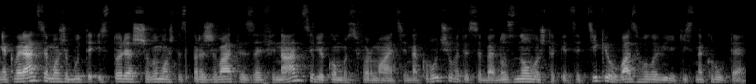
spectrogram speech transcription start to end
Як варіант, це може бути історія, що ви можете спереживати за фінанси в якомусь форматі, накручувати себе. Ну знову ж таки, це тільки у вас в голові, якісь накрути.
